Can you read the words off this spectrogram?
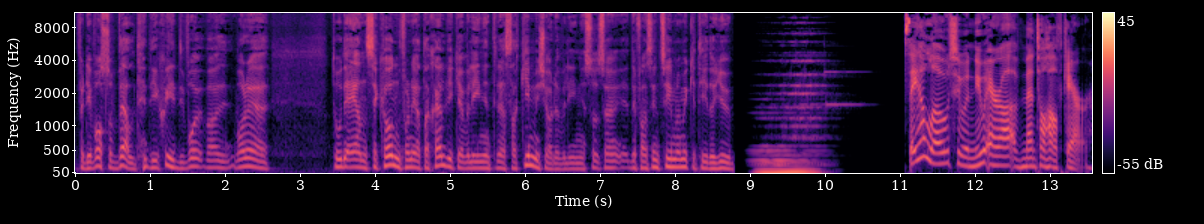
För det var så väldigt, det, skid, var, var, var det, tog det en sekund från det att han själv gick över linjen till dess att Kimmy körde över linjen. Så, så det fanns inte så himla mycket tid att jubla. Say hello to a new era of mental health care.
